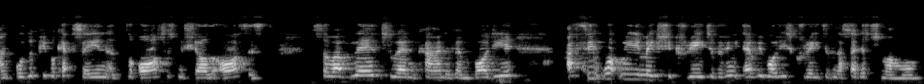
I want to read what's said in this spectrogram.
and other people kept saying the artist, Michelle, the artist. So I've learned to then kind of embody it. I think what really makes you creative, I think everybody's creative, and I said this to my mum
